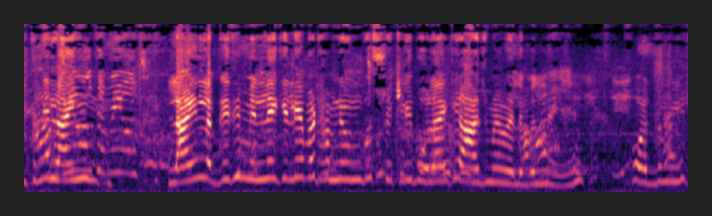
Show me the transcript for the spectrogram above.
इतनी लाइन लाइन लग गई थी मिलने के लिए बट हमने उनको स्ट्रिक्टली बोला है कि आज मैं अवेलेबल नहीं हूँ। For the meet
